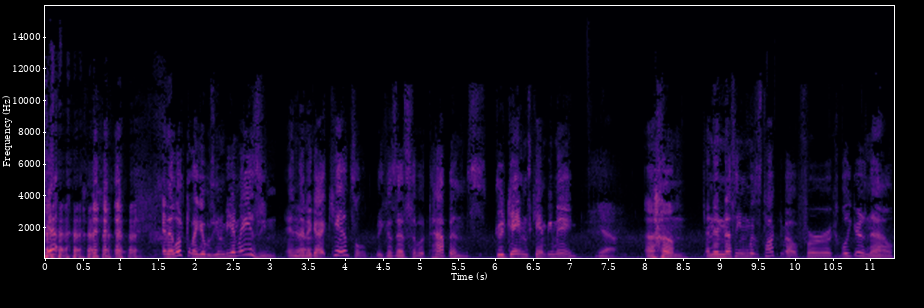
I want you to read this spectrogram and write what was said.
Yeah. and it looked like it was going to be amazing, and then it got canceled because that's what happens. Good games can't be made. yeah. Um, and then nothing was talked about for a couple of years now.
